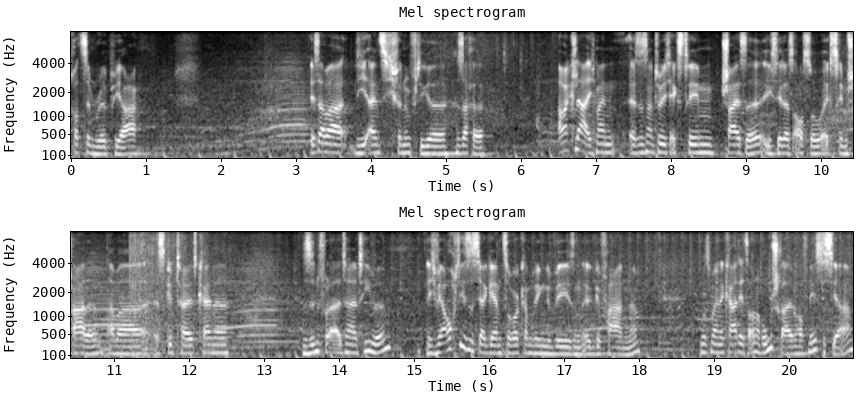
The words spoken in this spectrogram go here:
Trotzdem RIP, ja. Ist aber die einzig vernünftige Sache. Aber klar, ich meine, es ist natürlich extrem scheiße. Ich sehe das auch so extrem schade. Aber es gibt halt keine sinnvolle Alternative. Ich wäre auch dieses Jahr gern zu Rock am Ring gewesen, äh, gefahren, ne? Ich muss meine Karte jetzt auch noch umschreiben auf nächstes Jahr.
